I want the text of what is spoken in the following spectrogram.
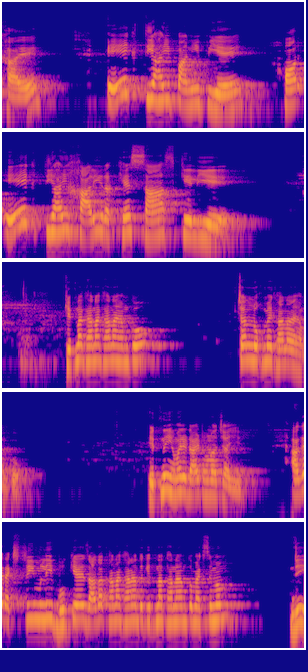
खाए, एक तिहाई पानी पिए और एक तिहाई खाली रखे सांस के लिए। कितना खाना खाना है हमको? चंद लुक में खाना है हमको। इतनी ही हमारी डाइट होना चाहिए। अगर एक्सट्रीमली भूखे ज़्यादा खाना खाना है तो कितना खाना है हमको मैक्सिमम जी।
